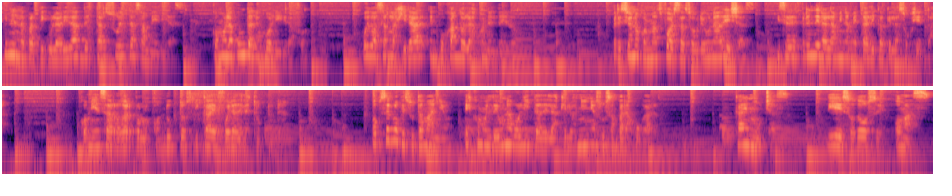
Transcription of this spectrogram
Tienen la particularidad de estar sueltas a medias, como la punta de un bolígrafo. Puedo hacerlas girar empujándolas con el dedo. Presiono con más fuerza sobre una de ellas y se desprende la lámina metálica que la sujeta. Comienza a rodar por los conductos y cae fuera de la estructura. Observo que su tamaño es como el de una bolita de las que los niños usan para jugar. Caen muchas, 10 o 12 o más.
